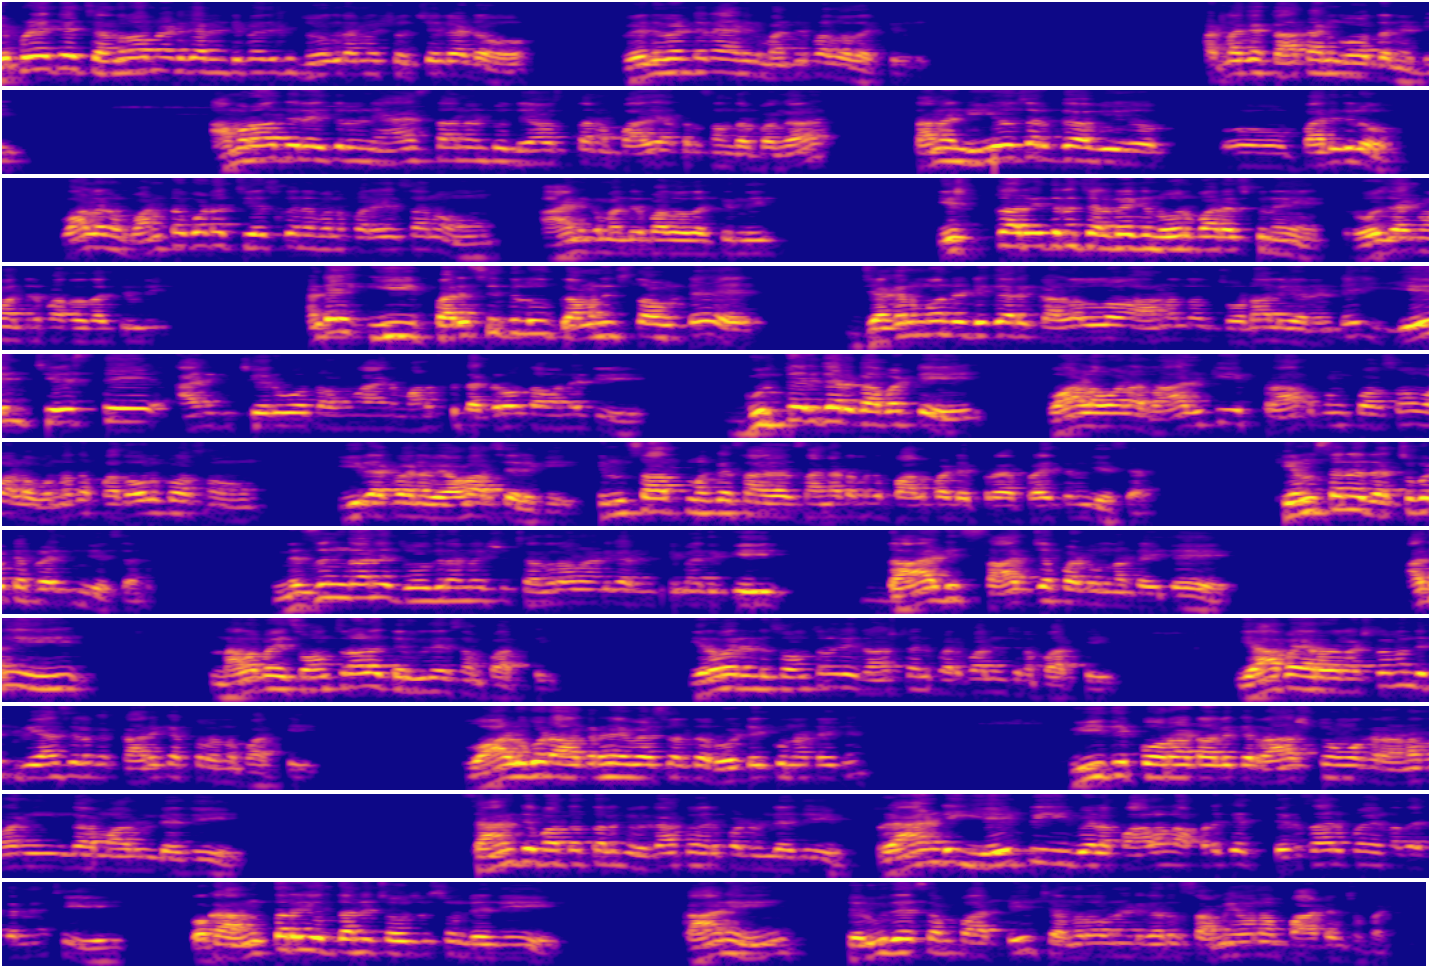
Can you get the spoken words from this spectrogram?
ఎప్పుడైతే చంద్రబాబు నాయుడు గారి ఇంటి మీదకి జోగి రమేష్ వచ్చేలాడో వెను వెంటనే ఆయనకి మంత్రి పదవి దక్కింది. అట్లాగే కాకాని గోవర్ధన్ రెడ్డి. అమరావతి రైతులు న్యాయస్థానం టు దేవస్థానం పాదయాత్ర సందర్భంగా తన నియోజకవర్గ పరిధిలో వాళ్ళని వంట కూడా చేసుకునే పర్యవసానం ఆయనకు మంత్రి పదవి దక్కింది. ఇష్టరీతిన చెలరేకి నోరు పారేసుకునే రోజాకి మంత్రి పదవి దక్కింది. అంటే ఈ పరిస్థితులు గమనిస్తూ ఉంటే జగన్మోహన్ రెడ్డి గారి కళ్ళల్లో ఆనందం చూడాలి అని అంటే ఏం చేస్తే ఆయనకి చేరువవుతాము ఆయన మనసుకు దగ్గర అవుతాం అనేది గుర్తెరిగారు కాబట్టి వాళ్ళ వాళ్ళ రాజకీయ ప్రాపకం కోసం వాళ్ళ ఉన్నత పదవుల కోసం ఈ రకమైన వ్యవహార శైలికి హింసాత్మక సంఘటనకు పాల్పడే ప్ర- ప్రయత్నం చేశారు. హింసను రెచ్చగొట్టే ప్రయత్నం చేశారు. నిజంగానే జోగి రమేష్ చంద్రబాబు నాయుడు గారి ఇంటి మీదకి దాడి సాధ్యపడి ఉన్నట్టయితే అది నలభై సంవత్సరాల తెలుగుదేశం పార్టీ ఇరవై రెండు సంవత్సరాలు ఈ రాష్ట్రాన్ని పరిపాలించిన పార్టీ యాభై అరవై లక్షల మంది క్రియాశీలక కార్యకర్తలు ఉన్న పార్టీ. వాళ్ళు కూడా ఆగ్రహ వేసాలతో రోడ్డు ఎక్కున్నట్టయితే వీధి పోరాటాలకి రాష్ట్రం ఒక రణరంగా మారుండేది. శాంతి భద్రతలకు విఘాతం ఏర్పడి ఉండేది బ్రాండ్ ఏపీ వీళ్ళ పాలన అప్పటికే దిగసారిపోయిన దగ్గర నుంచి ఒక అంతర్యుద్ధాన్ని చవిచూస్తుండేది కానీ తెలుగుదేశం పార్టీ చంద్రబాబు నాయుడు గారు సంయమనం పాటించబట్టి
